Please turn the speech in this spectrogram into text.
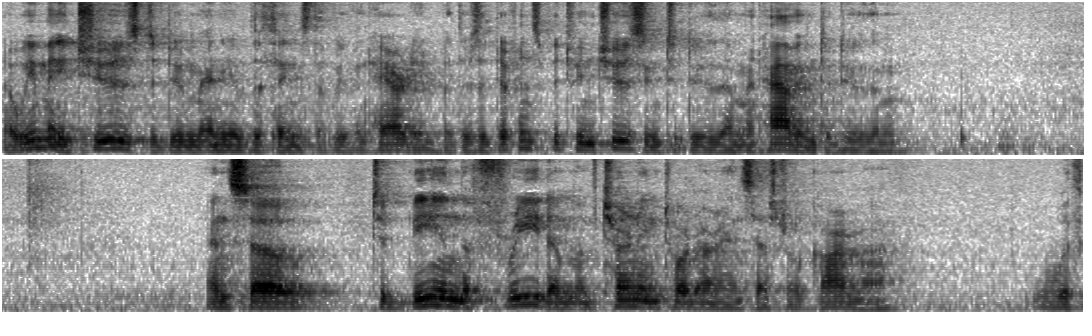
Now, we may choose to do many of the things that we've inherited, but there's a difference between choosing to do them and having to do them. And so, to be in the freedom of turning toward our ancestral karma with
